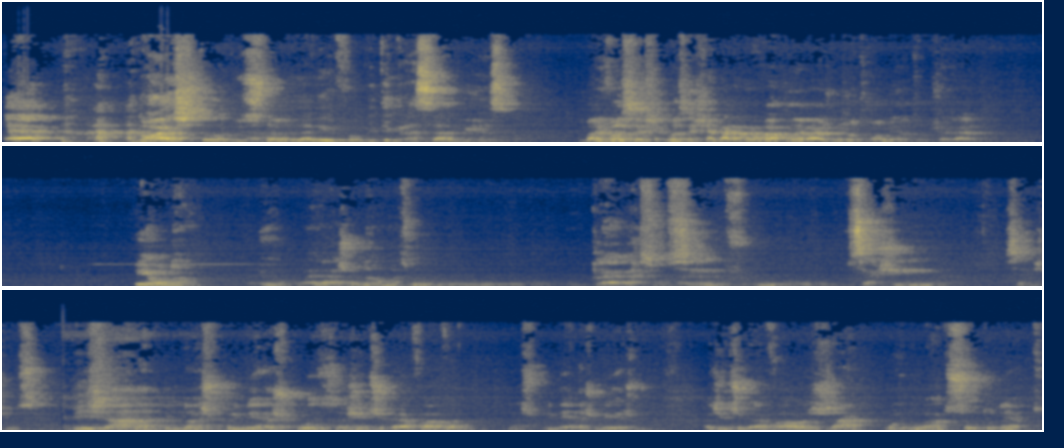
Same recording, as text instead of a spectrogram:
É, nós todos estamos ali, foi muito engraçado isso. Mas vocês, vocês chegaram a gravar com o Erasmo em outro momento, não chegaram? Eu não, eu com o Erasmo não, mas o, o Cleberson sim, o Serginho, Serginho sim. E já na, nas primeiras coisas a gente gravava, nas primeiras mesmo, a gente gravava já com o Eduardo Souto Neto.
